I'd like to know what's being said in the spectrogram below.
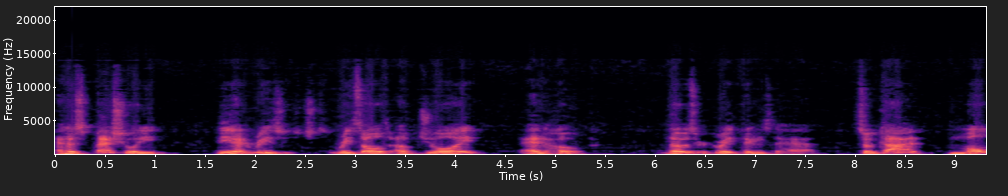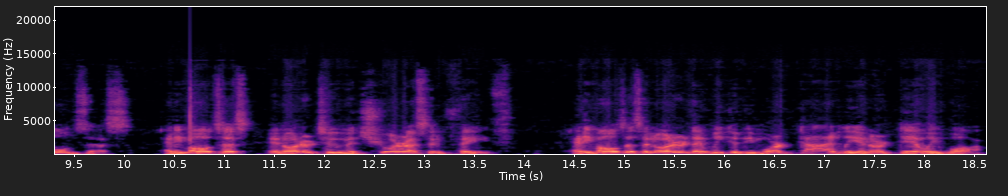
and especially the end res- result of joy and hope. Those are great things to have. So God molds us, and He molds us in order to mature us in faith. And He molds us in order that we could be more godly in our daily walk.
